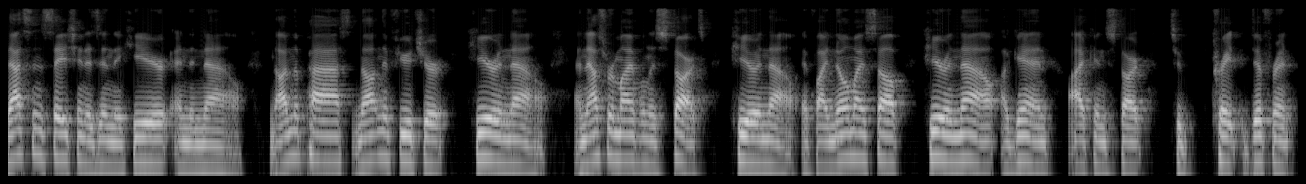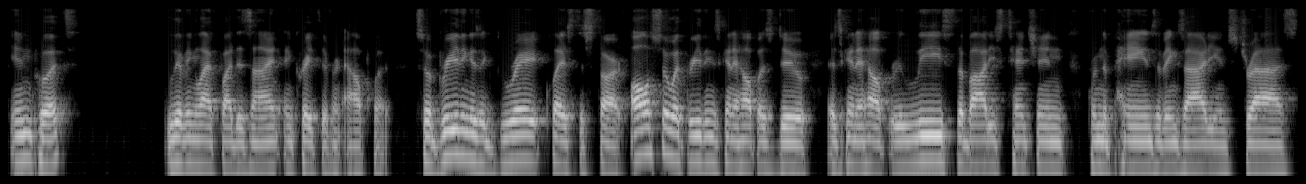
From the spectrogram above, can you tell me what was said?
That sensation is in the here and the now, not in the past, not in the future, here and now. And that's where mindfulness starts, here and now. If I know myself here and now, again, I can start to create different input, living life by design, and create different output. So breathing is a great place to start. Also, what breathing is going to help us do is going to help release the body's tension from the pains of anxiety and stress,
